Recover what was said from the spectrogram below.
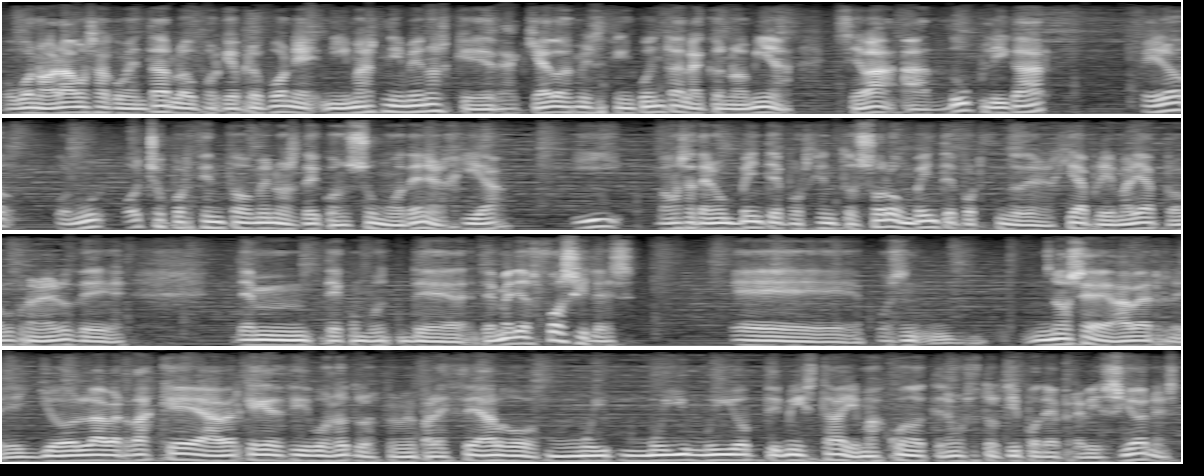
O bueno, ahora vamos a comentarlo, porque propone ni más ni menos que de aquí a 2050 la economía se va a duplicar, pero con un 8% menos de consumo de energía y vamos a tener un 20%, solo un 20% de energía primaria para poner de, de, medios fósiles. Eh, pues no sé, a ver, yo la verdad es que a ver qué decís vosotros, pero me parece algo muy, muy, muy optimista y más cuando tenemos otro tipo de previsiones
